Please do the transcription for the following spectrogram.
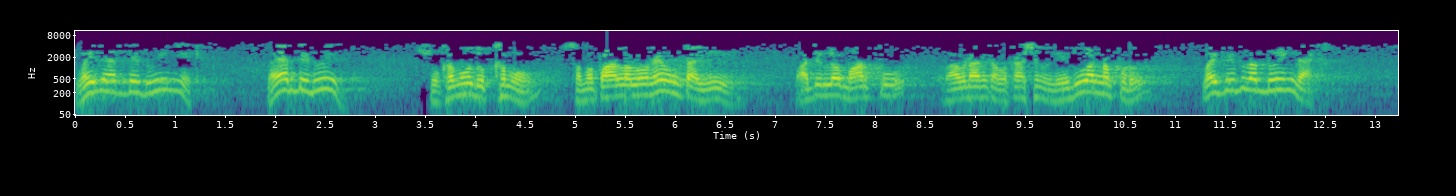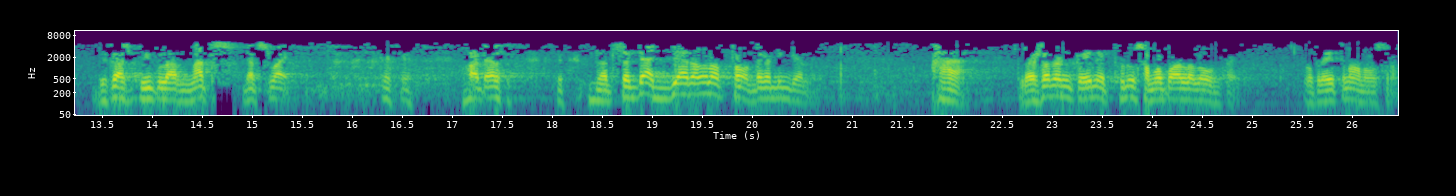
Why are they doing it why are they doing సుఖము దుఃఖము సమపాళ్ళలోనే ఉంటాయి. వాటిల్లో మార్పు రావడానికి అవకాశం లేదు అన్నప్పుడు why people are doing that because people are nuts that's why what L nuts అంటే అజ్ఞానం అర్థం అంతకంటే ఇంకేం ప్లెషర్ అండ్ పెయిన్ ఎప్పుడూ సమపాళ్ళలో ఉంటాయి. ఒక ప్రయత్నం అనవసరం.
